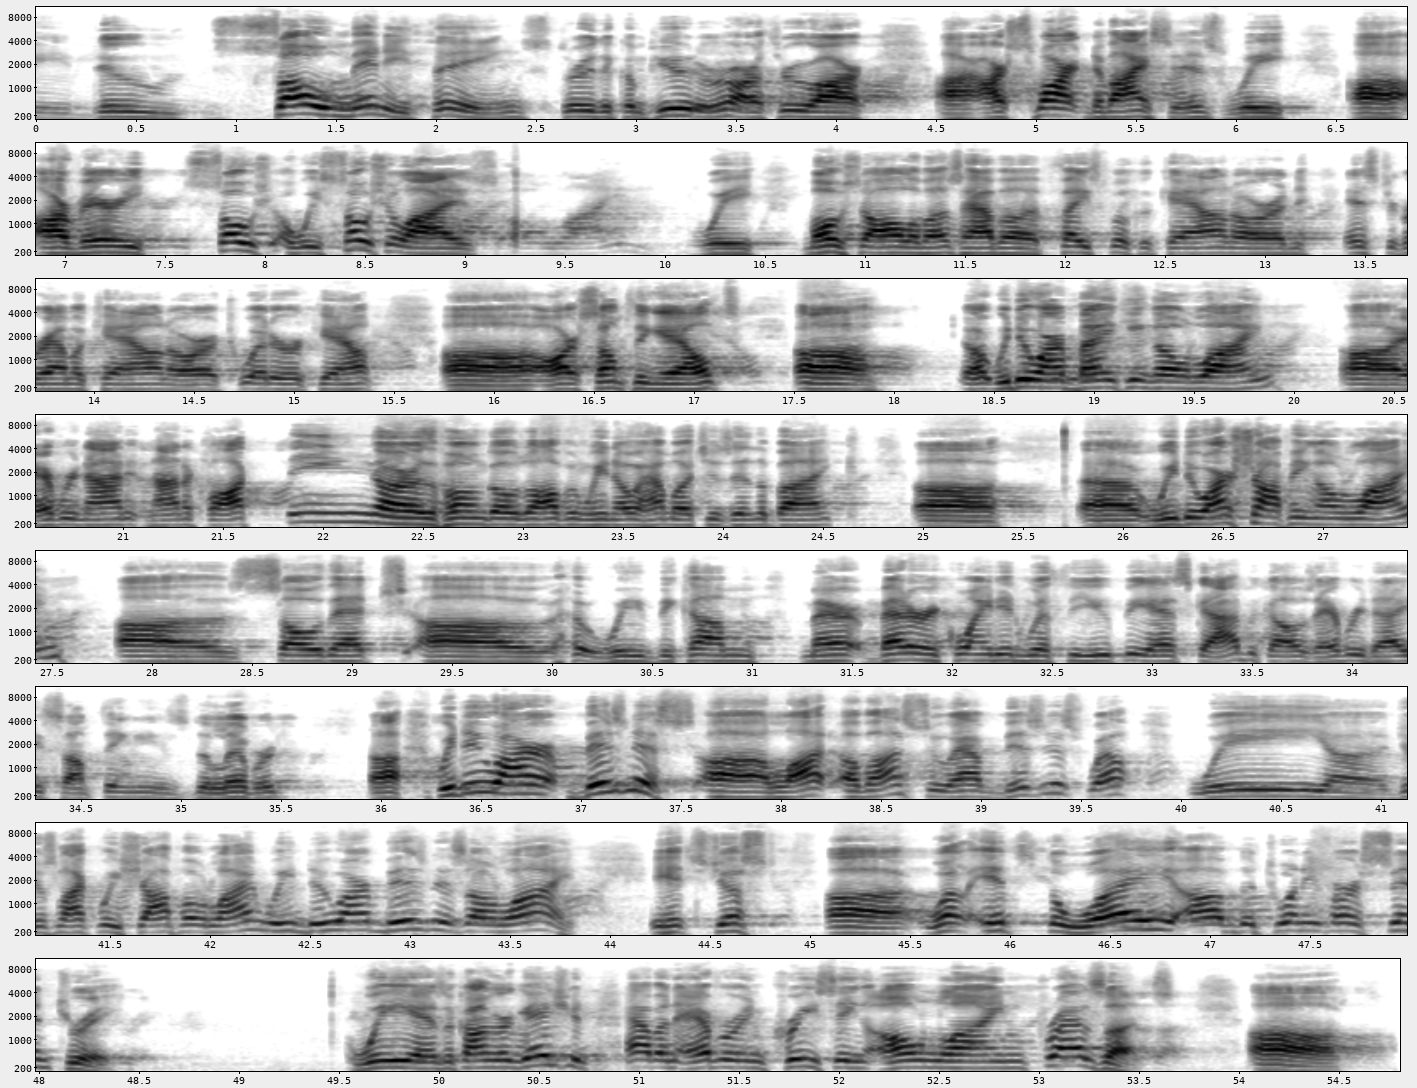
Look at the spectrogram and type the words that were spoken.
we do so many things through the computer or through our, our, our smart devices. We uh, are very social, we socialize online. We, most all of us have a Facebook account or an Instagram account or a Twitter account, uh, or something else. Uh, uh we do our banking online. Uh, every night at nine o'clock, ding, or the phone goes off and we know how much is in the bank. Uh, we do our shopping online. Uh, so that uh, we become mer- better acquainted with the UPS guy because every day something is delivered. Uh, we do our business. Uh, a lot of us who have business, well, we uh, just like we shop online, we do our business online. It's just well, it's the way of the 21st century. We, as a congregation, have an ever increasing online presence.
